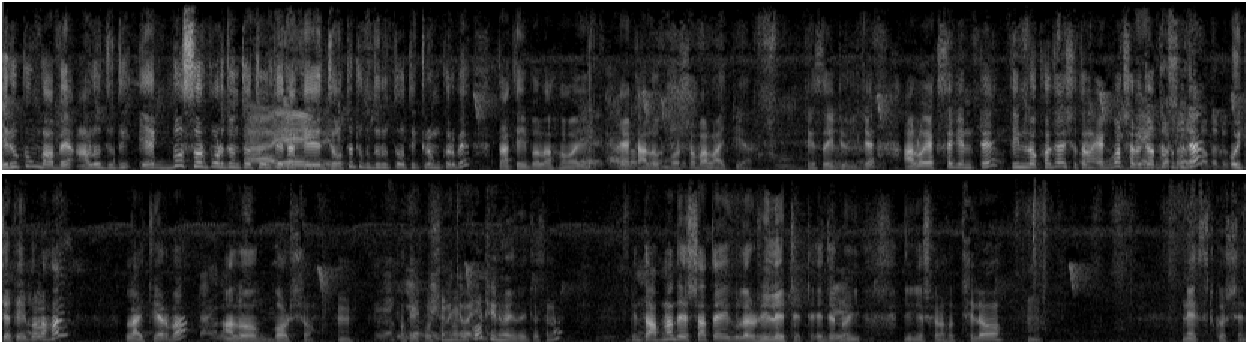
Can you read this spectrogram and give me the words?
এরকম ভাবে আলো যদি এক বছর পর্যন্ত চলতে থাকে যতটুকু দূরত্ব অতিক্রম করবে তাকেই বলা হয় এক আলোক বর্ষ বা লাইট ইয়ার। ঠিক আছে এইটুকুই যে আলো এক সেকেন্ডে তিন লক্ষ যায় সুতরাং এক বছরে যতটুকু যায় ওইটাকেই বলা হয় লাইট ইয়ার বা আলোক বর্ষ। হুম। ওকে কোশ্চেন কঠিন হয়ে যাইতেছে না। কিন্তু আপনাদের সাথে এগুলো রিলেটেড এই জন্যই জিজ্ঞেস করা হচ্ছিল। হুম। নেক্সট কোশ্চেন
